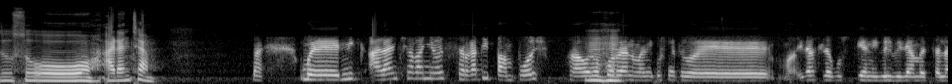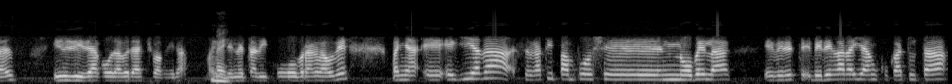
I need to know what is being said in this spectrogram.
duzu arantxa? Ba, e, nik arantxa baino ez zergatik panpox, ba, orokorrean mm -hmm. ikustatu e, ba, idazle guztien ibilbidean bezala ez, ibilbideak gora beratxoak dira, bai, bai. denetariko obrak daude, baina e, egia da zergatik panpox e, novelak e, bere, bere garaian kokatuta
